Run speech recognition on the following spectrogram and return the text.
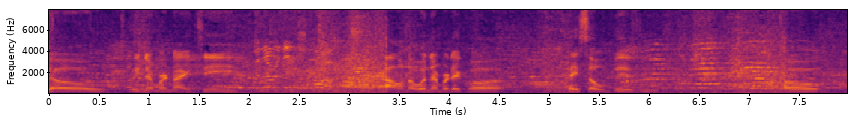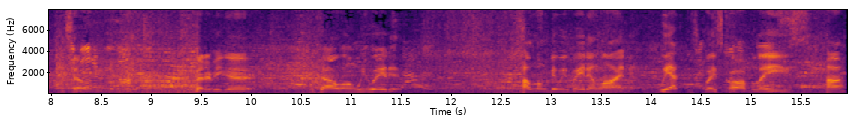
Yo, we number 19. What number they call? I don't know what number they call. They so busy. Oh, so better be long. better be good. Look how long we waited. How long did we wait in line? We at this place called Blaze, huh?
